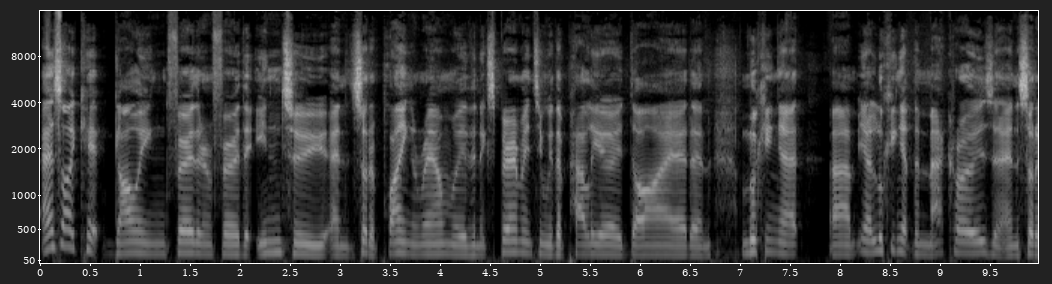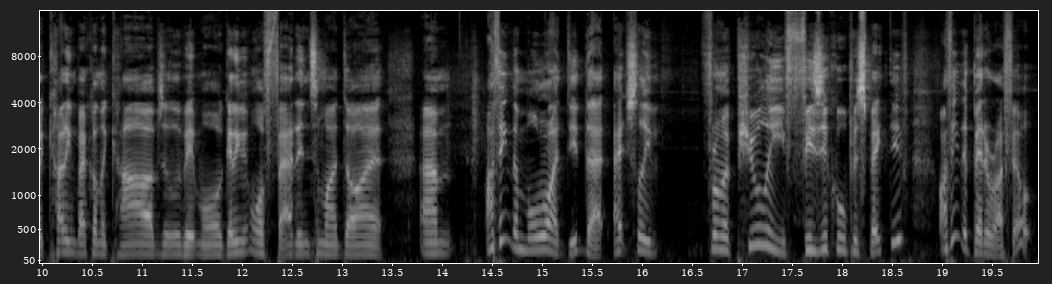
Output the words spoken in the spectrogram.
as I kept going further and further into and sort of playing around with and experimenting with a paleo diet and looking at, um, you know, looking at the macros and, and sort of cutting back on the carbs a little bit more, getting a bit more fat into my diet, um, I think the more I did that, actually, from a purely physical perspective, I think the better I felt.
